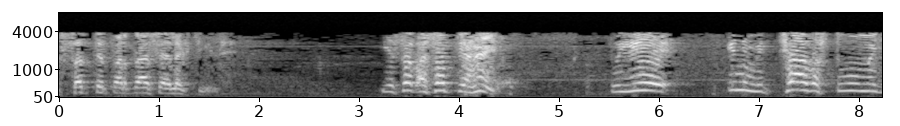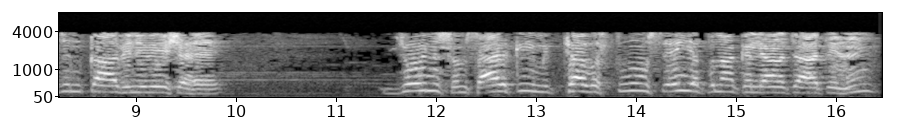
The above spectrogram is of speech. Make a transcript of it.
सत्य परता से अलग चीज़ है। ये सब असत्य हैं। तो ये इन मिथ्या वस्तुओं में जिनका अभिनिवेश है जो इन संसार की मिथ्या वस्तुओं से ही अपना कल्याण चाहते हैं,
